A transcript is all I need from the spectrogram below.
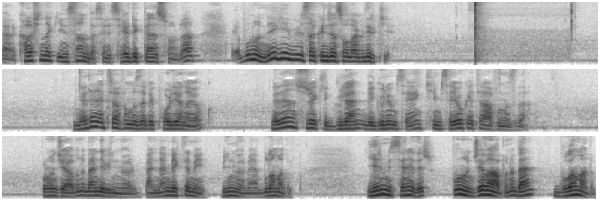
yani karşındaki insan da seni sevdikten sonra e, bunun ne gibi bir sakıncası olabilir ki? Neden etrafımızda bir polyana yok? Neden sürekli gülen ve gülümseyen kimse yok etrafımızda? Bunun cevabını ben de bilmiyorum. Benden beklemeyin. Bilmiyorum yani bulamadım. 20 senedir bunun cevabını ben bulamadım.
